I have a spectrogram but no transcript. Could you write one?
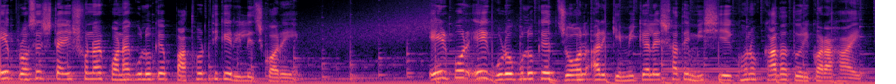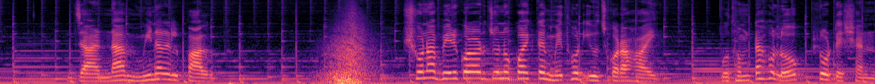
এই প্রসেসটাই সোনার কণাগুলোকে পাথর থেকে রিলিজ করে। এরপর এই গুঁড়োগুলোকে জল আর কেমিক্যালের সাথে মিশিয়ে ঘন কাদা তৈরি করা হয়, যার নাম মিনারেল পাল্প সোনা বের করার জন্য কয়েকটা মেথড ইউজ করা হয়। প্রথমটা হলো ফ্লোটেশন।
